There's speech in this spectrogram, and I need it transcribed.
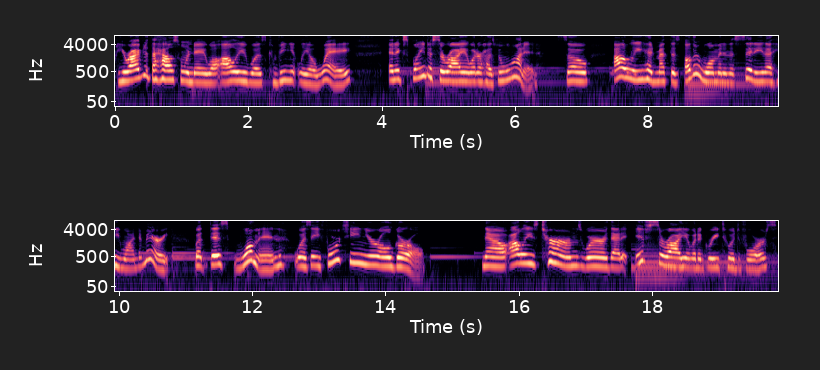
He arrived at the house one day while Ali was conveniently away and explained to Soraya what her husband wanted. So, Ali had met this other woman in the city that he wanted to marry, but this woman was a 14 year old girl. Now, Ali's terms were that if Soraya would agree to a divorce,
